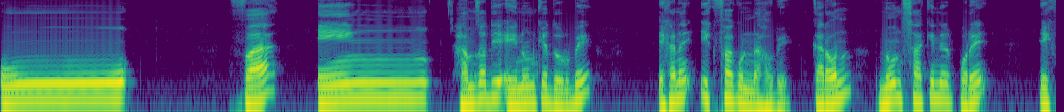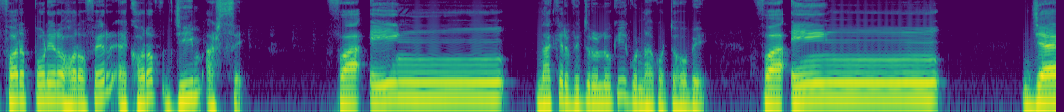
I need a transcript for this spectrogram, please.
উ, ফা, ইং। হামজা দিয়ে এই নুনকে ধরবে। এখানে ইকফা গুন্না হবে, কারণ নুন সাকিনের পরে ইকফার পনেরো হরফের এক হরফ জিম আসছে। ফা, ইং, নাকের ভিতরে লুকিয়ে গুন্না করতে হবে। ফা, ইং যা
